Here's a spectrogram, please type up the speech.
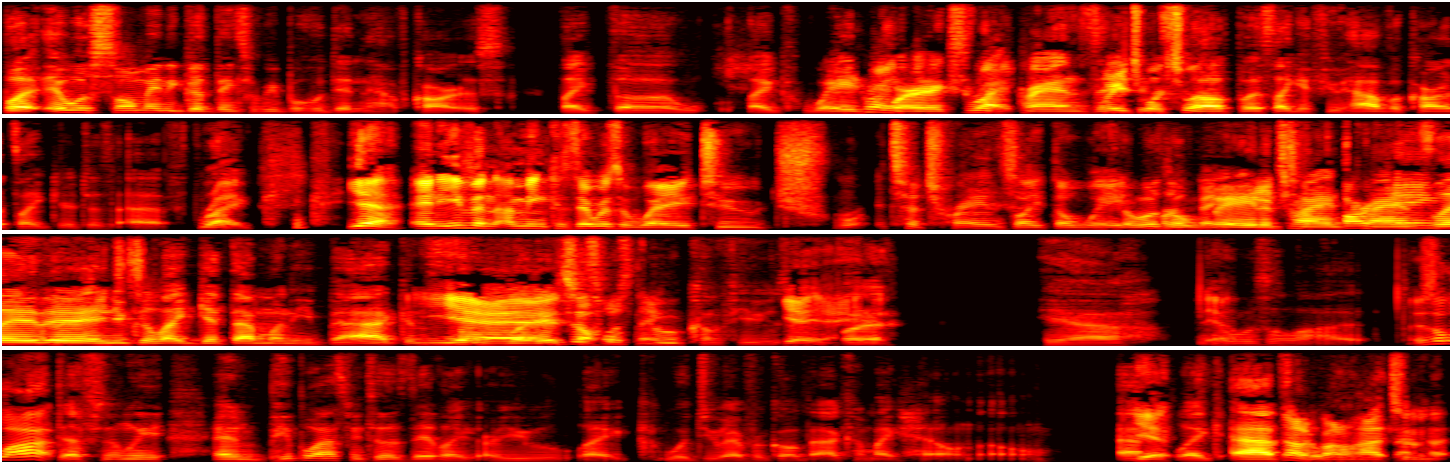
but it was so many good things for people who didn't have cars, like the like wage transit, works, right. transit, WageWorks, stuff. right. But it's like if you have a car, it's like you're just f. Right. Yeah, and even I mean, because there was a way to tr- to translate the weight. There was a way to try and parking, translate it, and you could like get that money back and stuff. Yeah, but it just was thing. too confusing. Yeah, yeah, but yeah, Yeah. it was a lot. There's a lot. Definitely. And people ask me to this day, like, are you like, would you ever go back? I'm like, hell no. Yeah. Like, Not if absolutely I don't have to. not.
